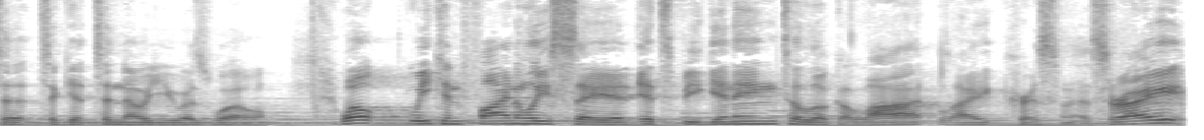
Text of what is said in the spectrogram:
to, to get to know you as well. Well, we can finally say it. It's beginning to look a lot like Christmas, right?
